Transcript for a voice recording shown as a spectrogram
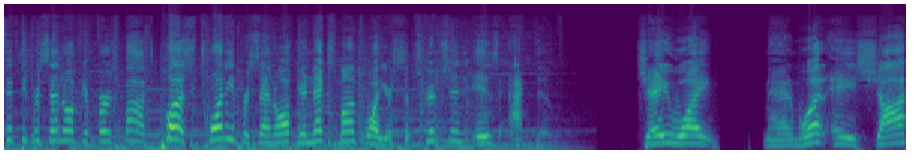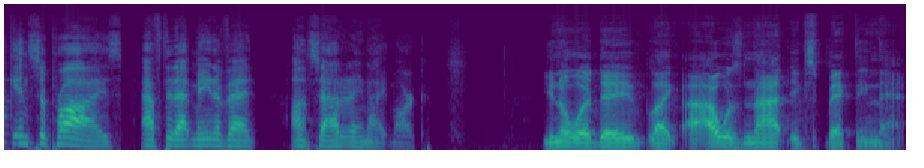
50% off your first box plus 20% off your next month while your subscription is active. Jay White Man, what a shock and surprise after that main event on Saturday night, Mark. You know what, Dave? Like, I, I was not expecting that.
